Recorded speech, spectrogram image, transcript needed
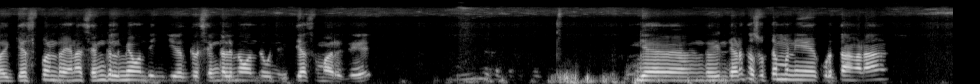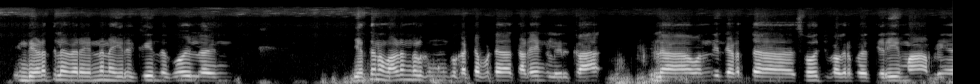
ஒரு கெஸ் பண்ணுறேன் ஏன்னா செங்கலுமே வந்து இங்கே இருக்கிற செங்கலுமே வந்து கொஞ்சம் வித்தியாசமாக இருக்குது இங்கே இந்த இந்த இடத்த சுத்தம் பண்ணி கொடுத்தாங்கன்னா இந்த இடத்துல வேற என்னென்ன இருக்குது இந்த கோயிலில் எத்தனை வருடங்களுக்கு முன்பு கட்டப்பட்ட தடயங்கள் இருக்கா? இல்லை வந்து இந்த இடத்த சோதிச்சு பார்க்குறப்ப தெரியுமா? அப்படிங்க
